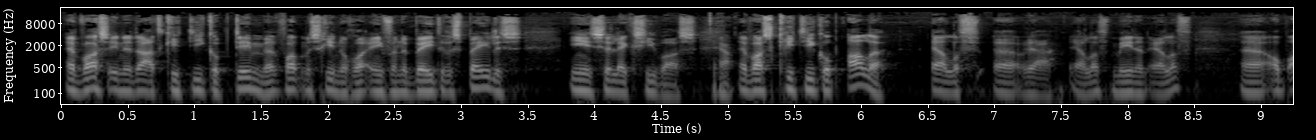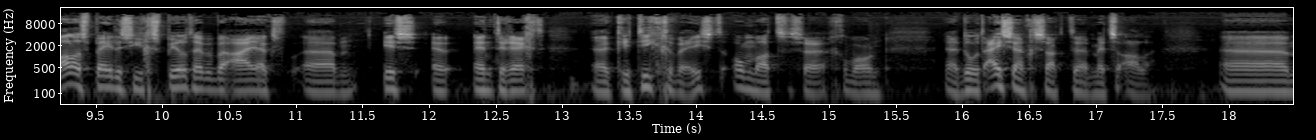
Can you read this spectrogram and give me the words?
Er was inderdaad kritiek op Timber, wat misschien nog wel een van de betere spelers in je selectie was. Ja. Er was kritiek op alle elf, eh, ja, elf, meer dan elf. Eh, op alle spelers die gespeeld hebben bij Ajax ehm, is en terecht eh, kritiek geweest, omdat ze gewoon door het ijs zijn gezakt met z'n allen. Ehm,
